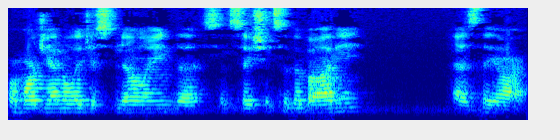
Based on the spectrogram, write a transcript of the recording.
or more generally just knowing the sensations of the body as they are,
